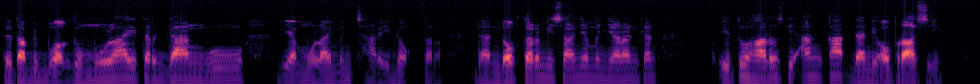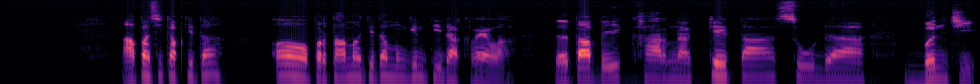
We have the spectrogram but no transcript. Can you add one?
Tetapi waktu mulai terganggu, dia mulai mencari dokter. Dan dokter misalnya menyarankan itu harus diangkat dan dioperasi. Apa sikap kita? Oh, pertama kita mungkin tidak rela. Tetapi karena kita sudah benci,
